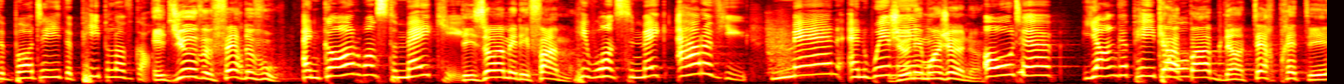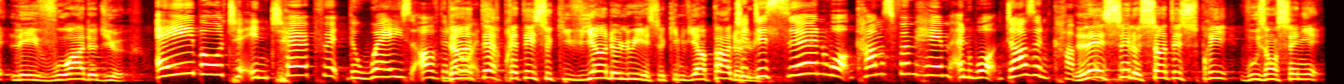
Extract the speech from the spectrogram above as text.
the body, the people of God. Et Dieu veut faire de vous And God wants to make you. des hommes et des femmes, He wants to make out of you men and jeunes et women, moins jeunes, older, younger people, capables d'interpréter les voix de Dieu, able to interpret the ways of the Lord, d'interpréter ce qui vient de lui et ce qui ne vient pas de to lui. discern what comes from Him and what doesn't come. Laissez le Saint-Esprit vous enseigner,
